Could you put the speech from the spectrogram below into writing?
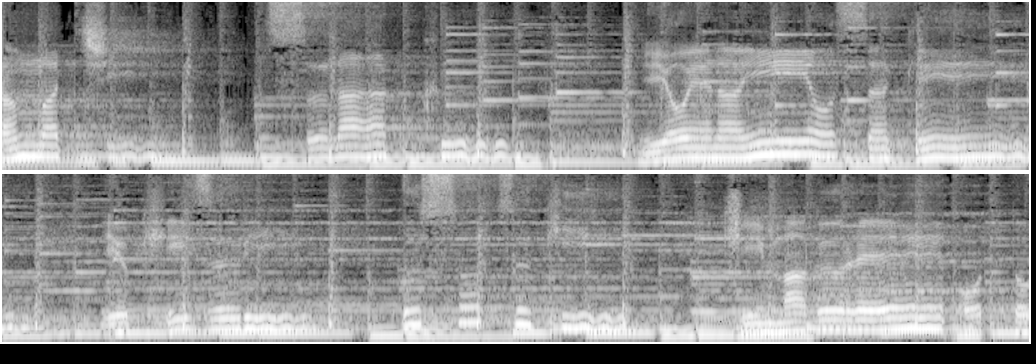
裏町スナック酔えないお酒行きずり嘘つき気まぐれ男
